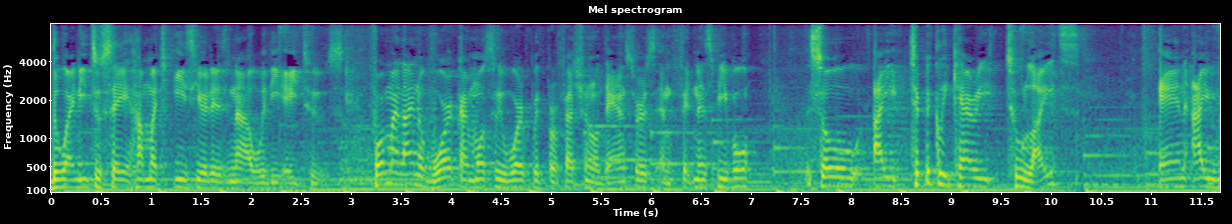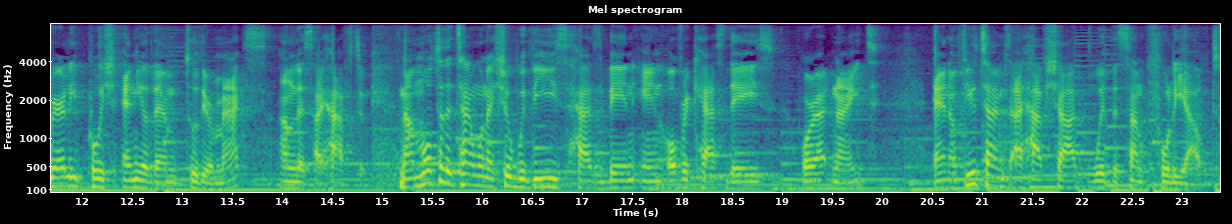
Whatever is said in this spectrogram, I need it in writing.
do I need to say how much easier it is now with the A2s? For my line of work, I mostly work with professional dancers and fitness people. So I typically carry two lights and I rarely push any of them to their max unless I have to. Now most of the time when I shoot with these has been in overcast days or at night and a few times I have shot with the sun fully out.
